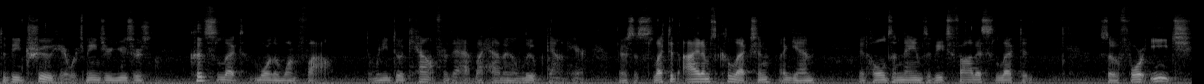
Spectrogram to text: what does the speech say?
to be true here, which means your users could select more than one file. And we need to account for that by having a loop down here. There's a selected items collection, again, that holds the names of each file they selected. So for each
